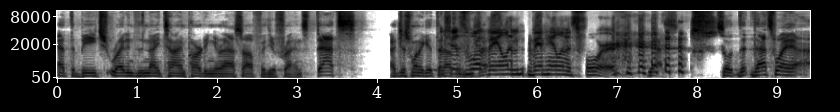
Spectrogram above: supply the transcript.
at the beach, right into the nighttime, partying your ass off with your friends. That's I just want to get that Which out is there. what Van, Van Halen is for. yes. So th- that's why I,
